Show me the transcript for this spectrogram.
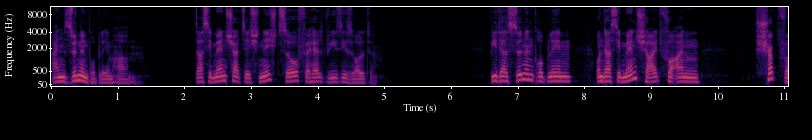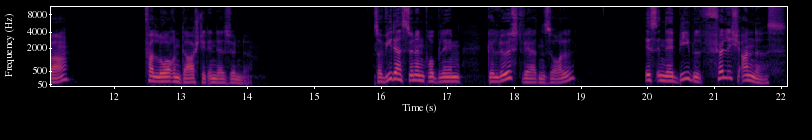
ein Sündenproblem haben, dass die Menschheit sich nicht so verhält, wie sie sollte. Wie das Sündenproblem und dass die Menschheit vor einem Schöpfer verloren dasteht in der Sünde. So wie das Sündenproblem gelöst werden soll, ist in der Bibel völlig anders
